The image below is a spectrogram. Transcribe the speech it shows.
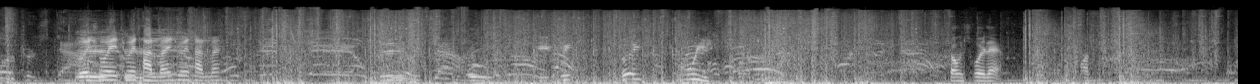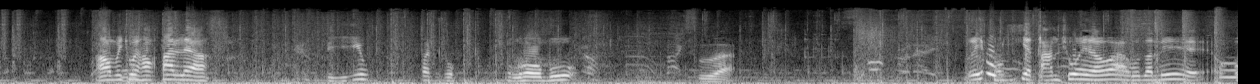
Cloaker's down. เฮ้ยช่วยช่วยทันไหมช่วยทันไหมเฮ้ยอุ้ย ต้องช่วยแล้วเอาไม่ช่วยฮอกตันเลยเหรอะสีมันโโอ้โหบูเบื่อเฮ้ยผมขี้เกียจตามช่วยแล้วอะคุณซันนี่โอ้โห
